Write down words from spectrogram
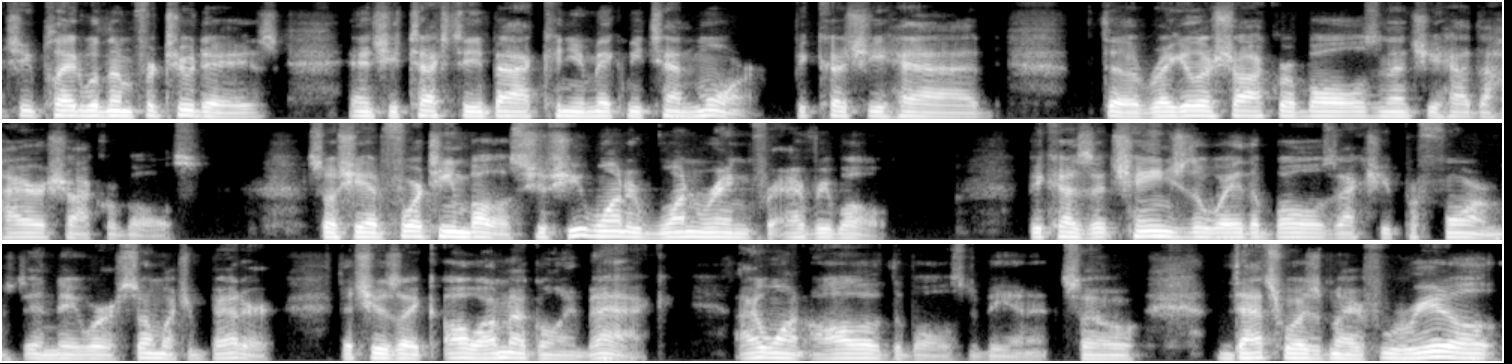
She played with them for two days and she texted me back, Can you make me 10 more? Because she had the regular chakra bowls and then she had the higher chakra bowls. So she had 14 bowls. So she wanted one ring for every bowl because it changed the way the bowls actually performed and they were so much better that she was like, Oh, I'm not going back. I want all of the bowls to be in it. So that's was my real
